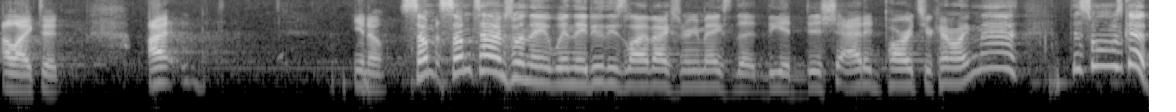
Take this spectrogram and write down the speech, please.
I liked it. I you know, some, sometimes when they when they do these live action remakes, the the addition, added parts, you're kind of like, nah, this one was good.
